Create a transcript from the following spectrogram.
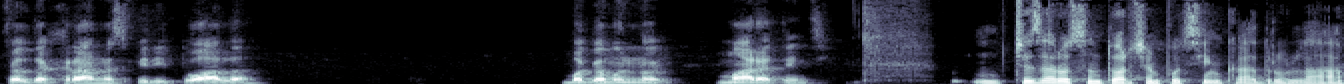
fel de hrană spirituală băgăm în noi. Mare atenție. Cezar, o să întoarcem puțin cadrul la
